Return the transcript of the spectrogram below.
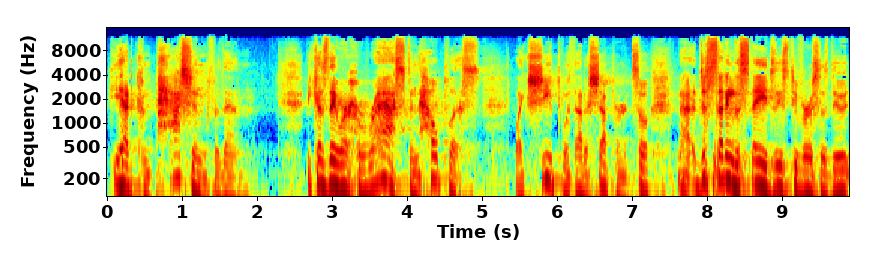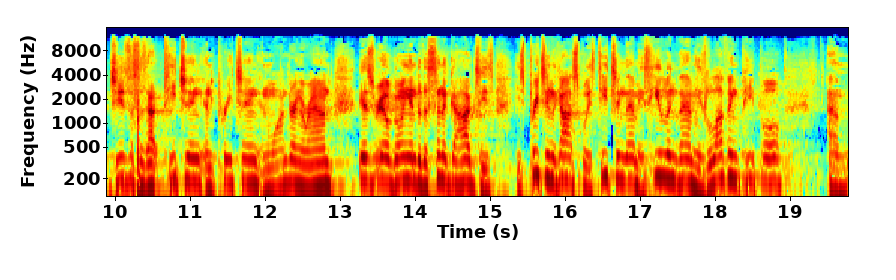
he had compassion for them because they were harassed and helpless like sheep without a shepherd. So, uh, just setting the stage, these two verses do. Jesus is out teaching and preaching and wandering around Israel, going into the synagogues. He's, he's preaching the gospel, he's teaching them, he's healing them, he's loving people. Um,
